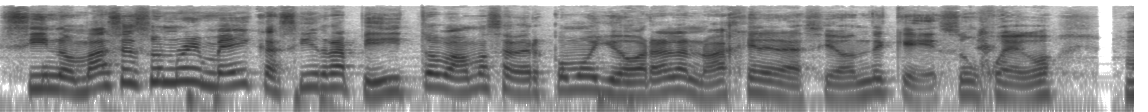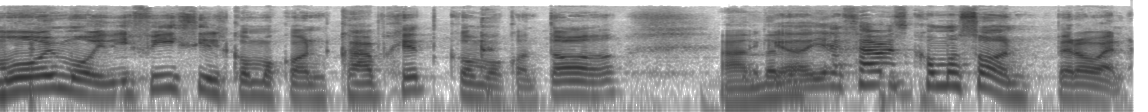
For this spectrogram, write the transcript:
si nomás es un remake así rapidito, vamos a ver cómo llora la nueva generación de que es un juego muy, muy difícil, como con Cuphead, como con todo. ya sabes cómo son, pero bueno.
